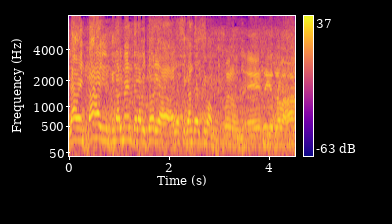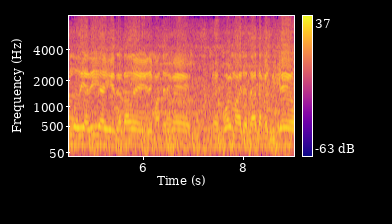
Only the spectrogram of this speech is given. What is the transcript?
la ventaja y finalmente la victoria a los gigantes del Cibao. Bueno, he seguido trabajando día a día y he tratado de, de mantenerme en forma, de tratar de atacar el picheo.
